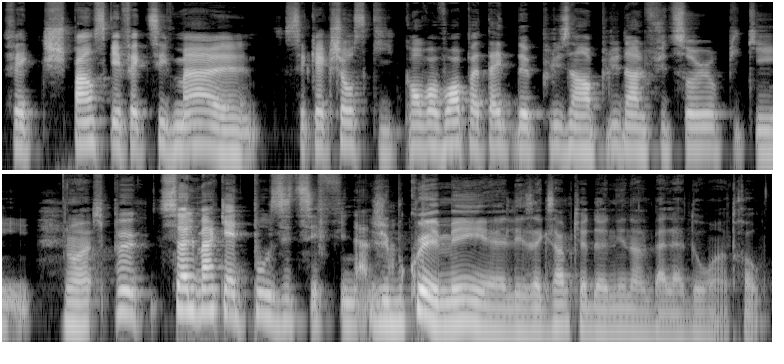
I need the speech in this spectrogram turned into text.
Fait que je pense qu'effectivement, euh, c'est quelque chose qui qu'on va voir peut-être de plus en plus dans le futur, puis qui, qui peut seulement qu'être positif finalement. J'ai beaucoup aimé euh, les exemples qu'il a donnés dans le balado, entre autres.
